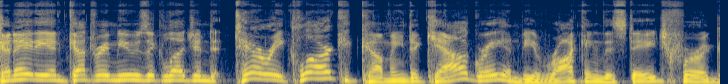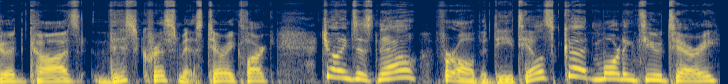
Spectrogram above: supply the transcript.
Canadian country music legend Terri Clark coming to Calgary and be rocking the stage for a good cause this Christmas. Terri Clark joins us now for all the details. Good morning to you, Terri.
